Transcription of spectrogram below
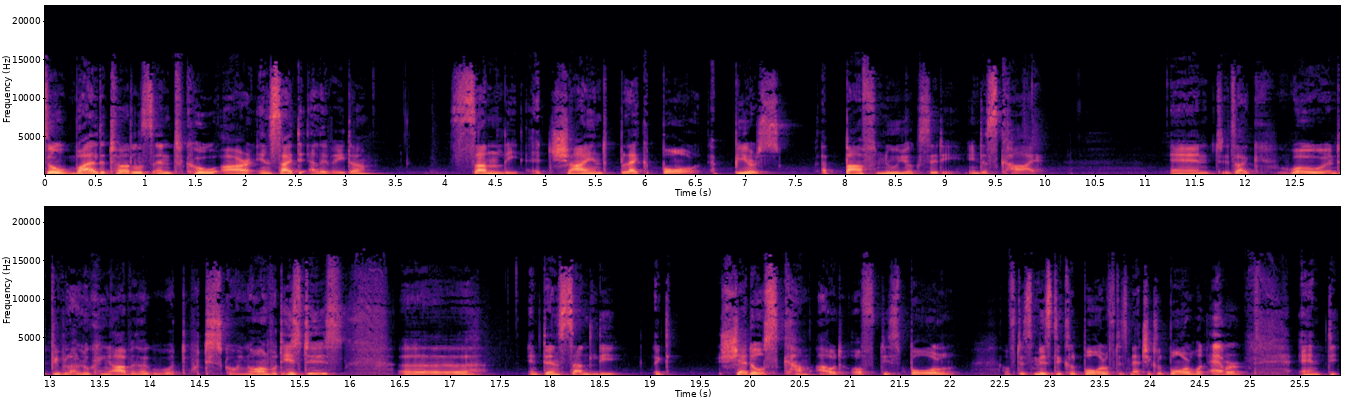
so while the turtles and co are inside the elevator, suddenly a giant black ball appears above New York City in the sky. And it's like whoa and people are looking up and like what what is going on? What is this? Uh, and then suddenly like shadows come out of this ball of this mystical ball of this magical ball whatever and the,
